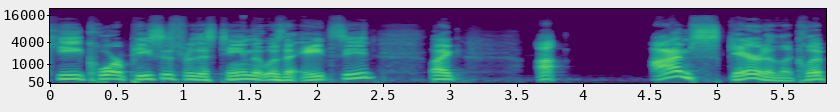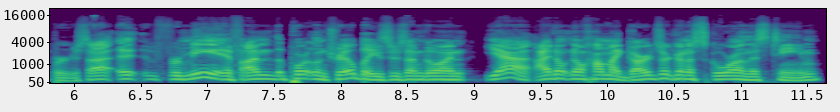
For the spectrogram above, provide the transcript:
key core pieces for this team that was the eight seed. Like, I, I'm scared of the Clippers. I, for me, if I'm the Portland Trailblazers, I'm going, yeah, I don't know how my guards are going to score on this team.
